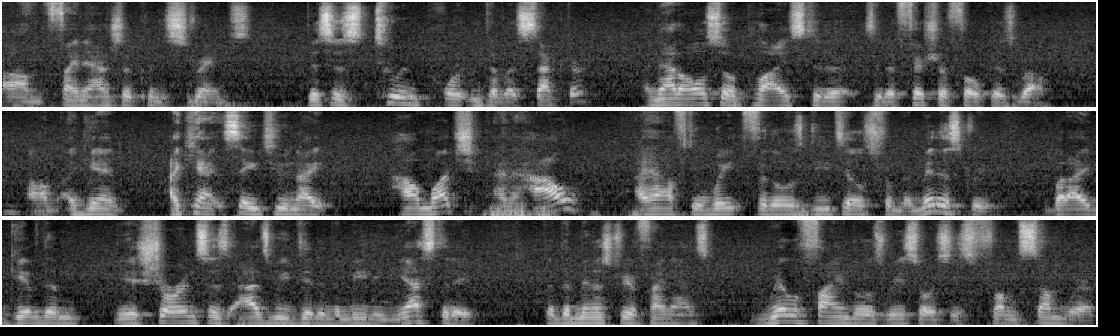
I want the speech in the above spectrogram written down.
um, financial constraints, this is too important of a sector. And that also applies to the, to the fisher folk as well. Um, again, I can't say tonight how much and how. I have to wait for those details from the ministry, but I give them the assurances as we did in the meeting yesterday that the Ministry of Finance will find those resources from somewhere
